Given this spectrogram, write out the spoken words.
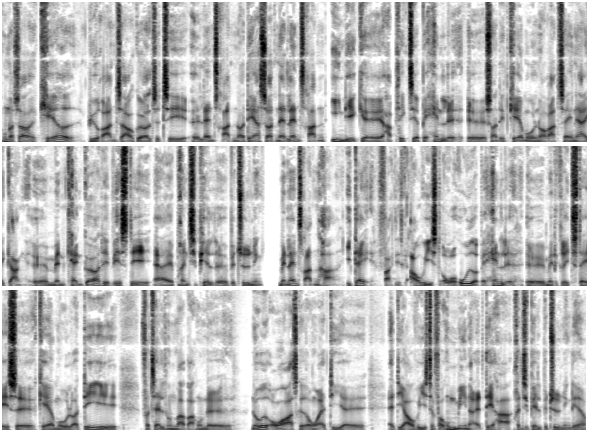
hun har så kæret byrettens afgørelse til øh, landsretten, og det er sådan, at landsretten egentlig ikke øh, har pligt til at behandle øh, sådan et kæremål, når retssagen er i gang, øh, men kan gøre det, hvis det er af principiel øh, betydning. Men landsretten har i dag faktisk afvist overhovedet at behandle øh, Mette Grits Dages øh, kæremål, og det fortalte hun mig, var hun øh, noget overrasket over, at de, øh, at de afviste, for hun mener, at det har principiel betydning, det her.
